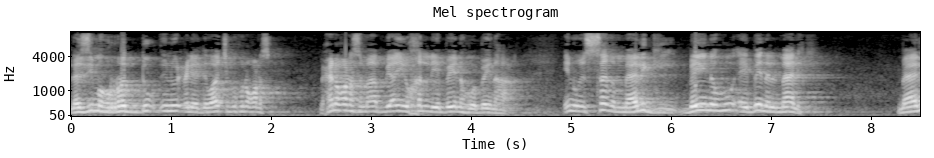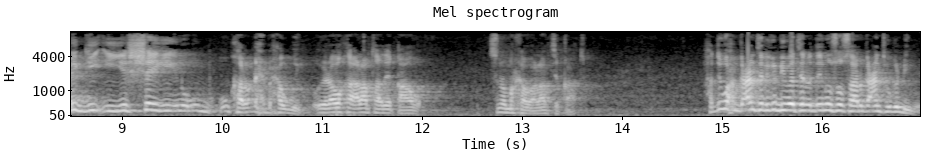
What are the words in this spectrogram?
laazimahu raddu inuu celiya de waajib bay ku noqonaysa maxay noqonaysa bian yukhaliya baynahu wa baynaha inuu isaga maaligii baynahu ay bayna almaalik maaligii iyo shaygii inuu u kala dhex baxo wey oo yidhah waka alaabtaadii qaado isna markaa u alaabtii qaato haddii wax gacanta laga dhibatana de inuu soo saaro gacanta uga dhibo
